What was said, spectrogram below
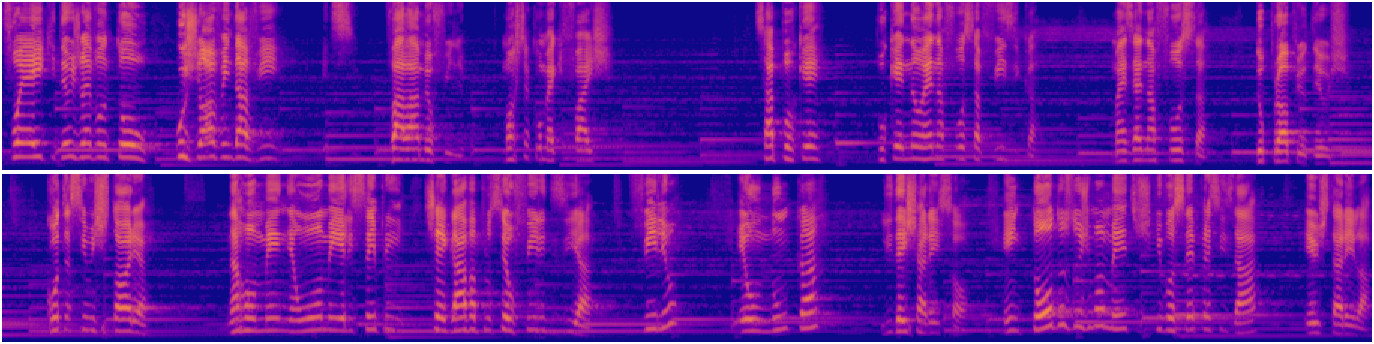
Foi aí que Deus levantou o jovem Davi e disse: Vá lá, meu filho, mostra como é que faz. Sabe por quê? Porque não é na força física, mas é na força do próprio Deus. Conta-se uma história na Romênia, um homem ele sempre chegava para o seu filho e dizia: Filho, eu nunca lhe deixarei só. Em todos os momentos que você precisar, eu estarei lá.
